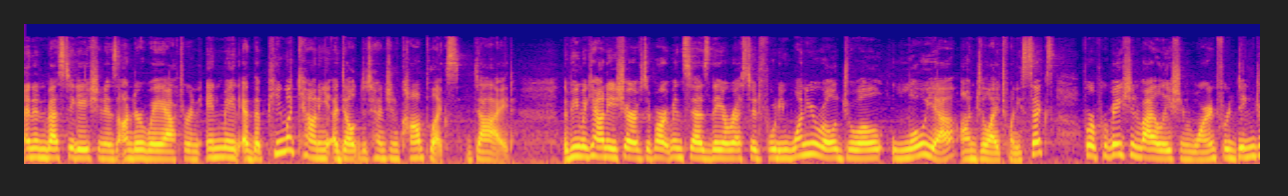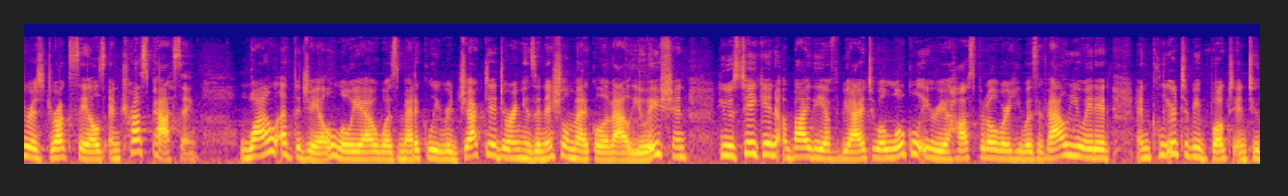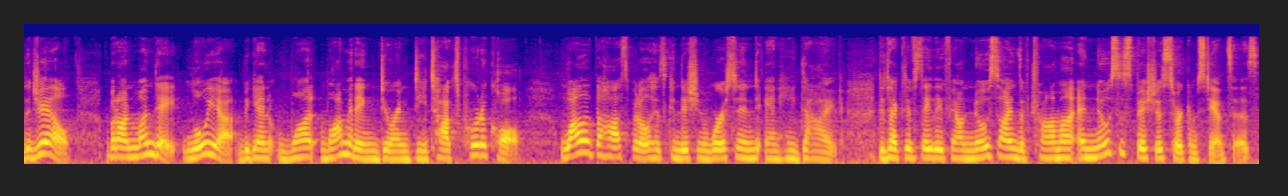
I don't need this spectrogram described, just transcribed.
An investigation is underway after an inmate at the Pima County Adult Detention Complex died. The Pima County Sheriff's Department says they arrested 41 year old Joel Loya on July 26 for a probation violation warrant for dangerous drug sales and trespassing. While at the jail, Loya was medically rejected during his initial medical evaluation. He was taken by the FBI to a local area hospital where he was evaluated and cleared to be booked into the jail. But on Monday, Loya began vomiting during detox protocol. While at the hospital, his condition worsened and he died. Detectives say they found no signs of trauma and no suspicious circumstances.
